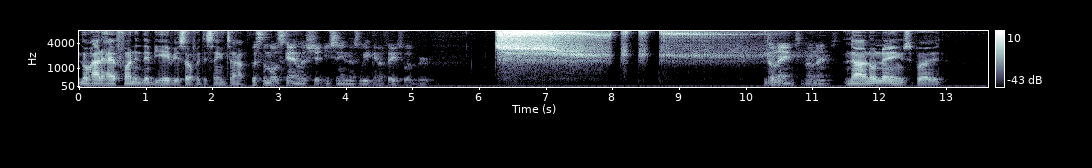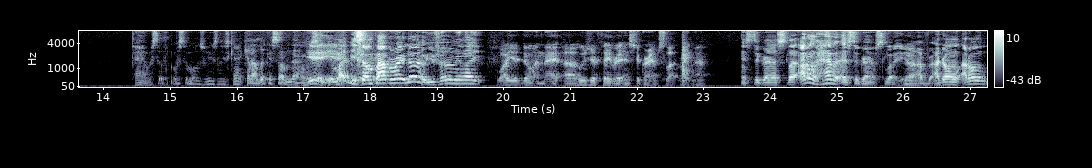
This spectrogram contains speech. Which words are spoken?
know how to have fun and then behave yourself at the same time. What's the most scandalous shit you seen this week in a Facebook group? No names, no names. Nah, no names, but damn, what's the what's the most recently scanned? Can I look at something now? Yeah, See, it might be yeah. something popping right now. You feel me? Like While you're doing that, uh, who's your favorite Instagram slut right now? Instagram slut. I don't have an Instagram slut. You know, No. I, I don't. I don't.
